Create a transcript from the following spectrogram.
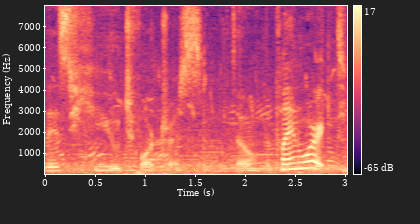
this huge fortress. So the plan worked.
